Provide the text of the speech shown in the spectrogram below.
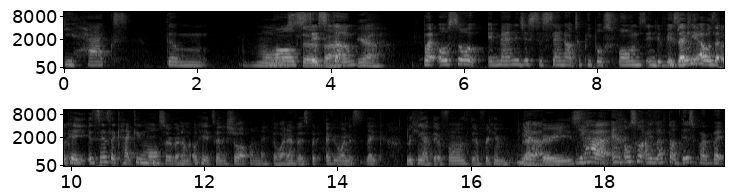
he hacks the Mall, Mall system. Yeah. But also it manages to send out to people's phones individually. Exactly. I was like, okay, it says like hacking mall server, and I'm like, okay, it's gonna show up on like the whatevers, but everyone is like looking at their phones, their freaking Blackberries. yeah, and also I left out this part, but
